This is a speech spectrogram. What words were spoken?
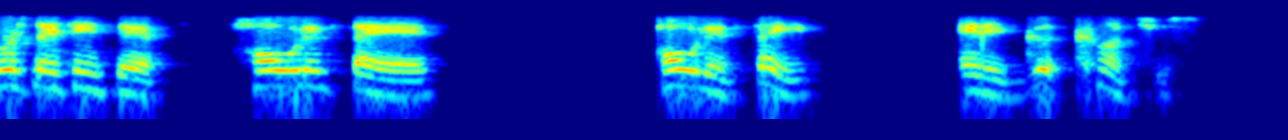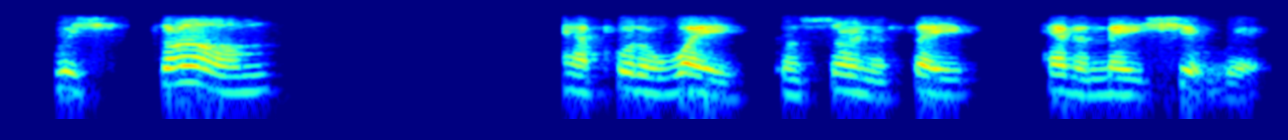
Verse 19 says, holding fast, holding faith, and a good conscience, which some have put away concerning faith, having made shipwreck.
